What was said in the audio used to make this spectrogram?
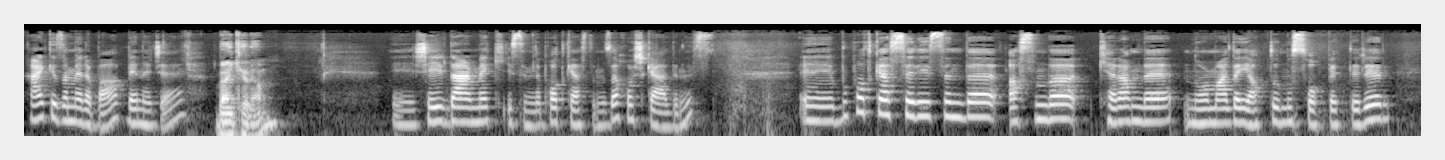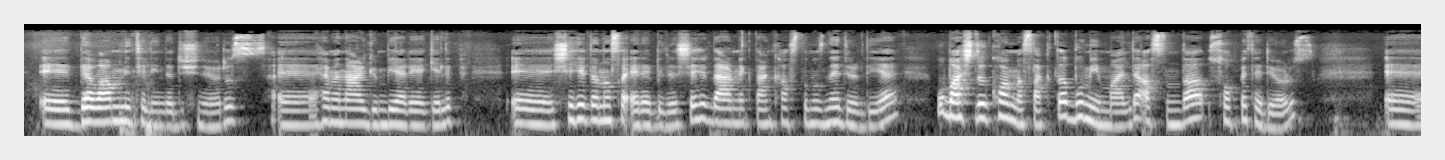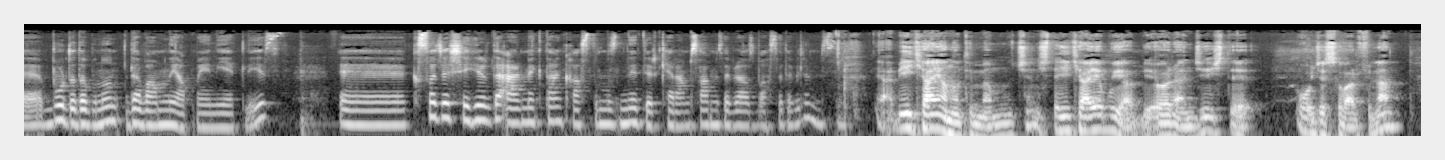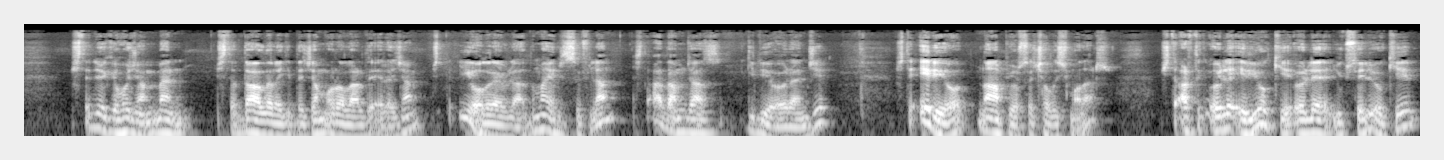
Herkese merhaba, ben Ece. Ben Kerem. Ee, Şehir Dermek isimli podcastımıza hoş geldiniz. Ee, bu podcast serisinde aslında Kerem'le normalde yaptığımız sohbetlerin e, devam niteliğinde düşünüyoruz. E, hemen her gün bir araya gelip e, şehirde nasıl erebiliriz, şehir dermekten kastımız nedir diye bu başlığı koymasak da bu minvalde aslında sohbet ediyoruz. E, burada da bunun devamını yapmaya niyetliyiz. E, kısaca şehirde ermekten kastımız nedir Kerem? Sen bize biraz bahsedebilir misin? Ya bir hikaye anlatayım ben bunun için. İşte hikaye bu ya. Bir öğrenci işte hocası var filan. İşte diyor ki hocam ben işte dağlara gideceğim, oralarda ereceğim. İşte iyi olur evladım, hayırlısı filan. İşte adamcağız gidiyor öğrenci. İşte eriyor, ne yapıyorsa çalışmalar. İşte artık öyle eriyor ki, öyle yükseliyor ki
